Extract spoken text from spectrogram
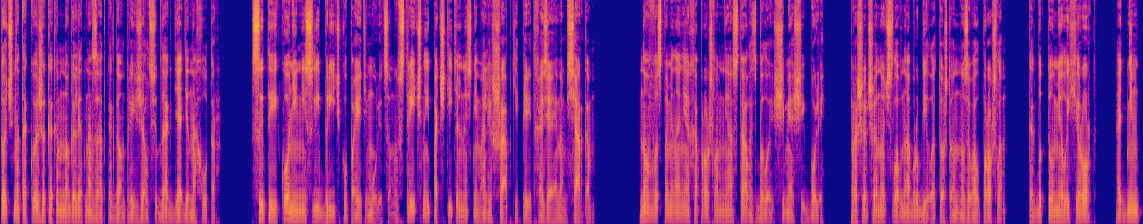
Точно такой же, как и много лет назад, когда он приезжал сюда, к дяде на хутор. Сытые кони несли бричку по этим улицам, и встречные почтительно снимали шапки перед хозяином Сяргом. Но в воспоминаниях о прошлом не осталось былой щемящей боли. Прошедшая ночь словно обрубила то, что он называл прошлым. Как будто умелый хирург одним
